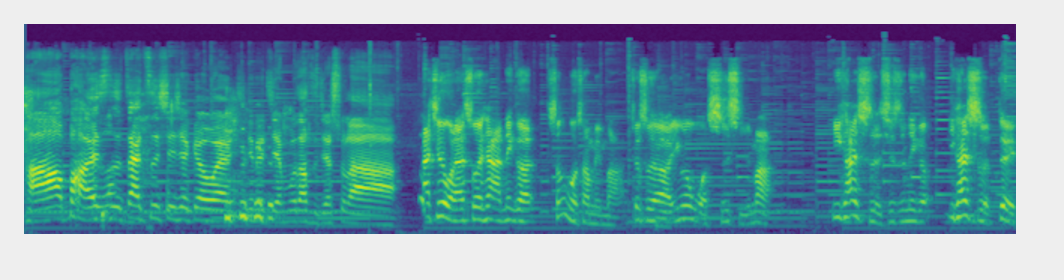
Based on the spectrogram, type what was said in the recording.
好不好意思，再次谢谢各位，今天的节目到此结束了。那其实我来说一下那个生活上面嘛，就是因为我实习嘛，一开始其实那个一开始对，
